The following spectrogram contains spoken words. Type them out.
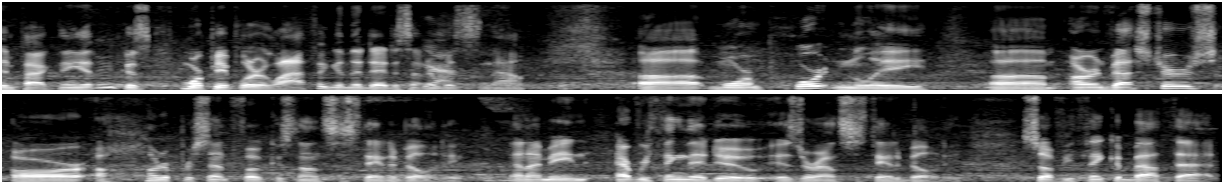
impacting it because more people are laughing in the data center business now. Uh, more importantly, um, our investors are 100% focused on sustainability. And I mean, everything they do is around sustainability. So if you think about that,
